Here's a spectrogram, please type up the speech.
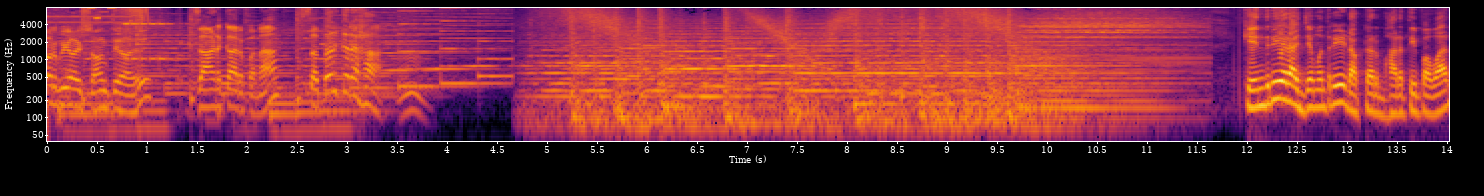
आरबीआय सांगते आहे. जाणकारपणा सतर्क रहा. केंद्रीय राज्यमंत्री डॉक्टर भारती पवार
